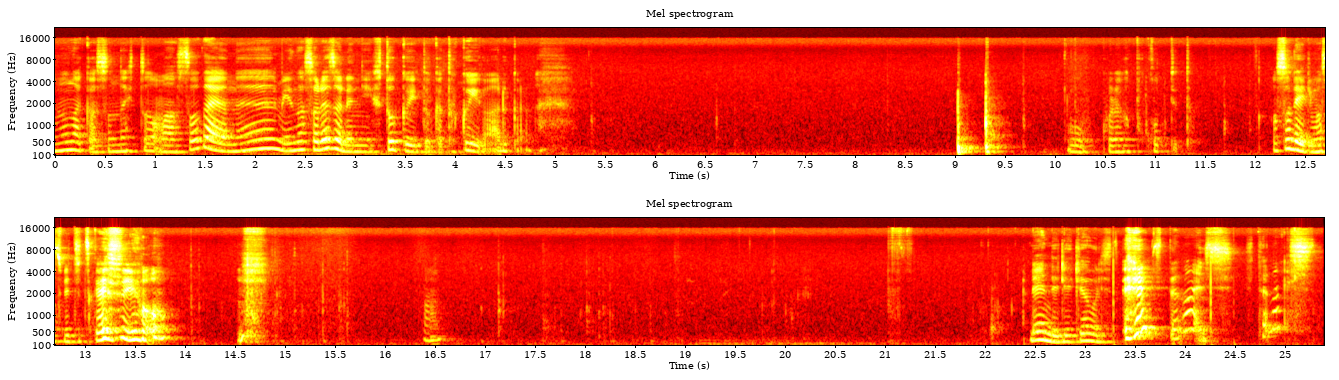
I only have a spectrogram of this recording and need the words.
世の中そんな人まあそうだよね。みんなそれぞれに不得意とか得意があるから。おこれがポコってた。恐れ入ります。めっちゃ使いやすいよ。レンで激煽りしてえしてないし。してないし。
